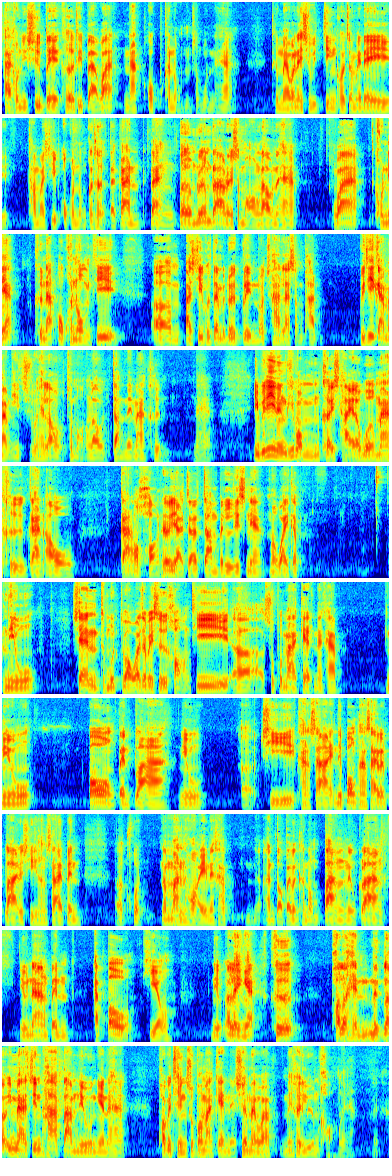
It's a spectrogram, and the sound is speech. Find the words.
ชายคนนี้ชื่อเบเกอร์ที่แปลว่านักอบขนมสมุนนะฮะถึงแม้ว่าในชีวิตจริงเขาจะไม่ได้ทำอาชีพอบขนมก็เถอะแต่การแต่งเติมเรื่องราวในสมองเรานะฮะว่าคนเนี้ยคือนักอบขนมที่อาชีพเขาเต็มไปด้วยกลิ่นรสชาติและสัมผัส วิธีการแบบนี้ช่วยให้เราสมองเราจำได้มากขึ้นนะฮะอีกวิธีหนึ่งที่ผมเคยใช้แล้ว work มากคือการเอาการเอาของที่เราอยากจะจำเป็น list เนี่ยมาไว้กับนิ้ว เช่น สมมติบอกว่าจะไปซื้อของที่ซูเปอร์มาร์เก็ตนะครับ นิ้ว โป้งเป็นปลา นิ้วชี้ข้างซ้ายนิ้วโป้งข้างซ้ายเป็นปลานิ้วชี้ข้างซ้ายเป็นขวดน้ำมันหอยนะครับ อันต่อไปเป็นขนมปัง นิ้วกลาง นิ้วนางเป็นแอปเปิลเขียว นิ้วอะไรอย่างเงี้ยคือพอเราเห็นนึกแล้ว imagine ภาพตามนิ้วอย่างเงี้ยนะฮะพอไปถึงซูเปอร์มาร์เก็ตเนี่ยเชื่อไหมว่าไม่เคยลืมของเลย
